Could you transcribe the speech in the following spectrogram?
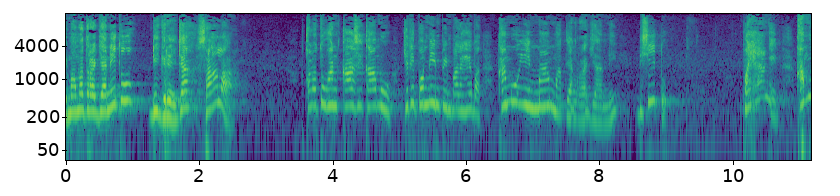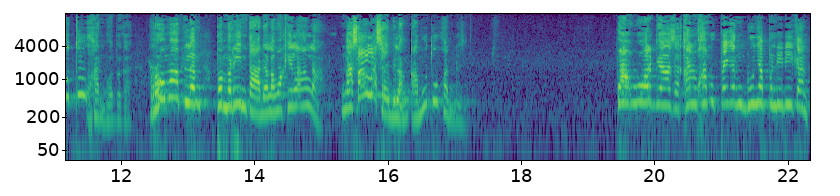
Imamat rajani itu di gereja salah. Kalau Tuhan kasih kamu jadi pemimpin paling hebat. Kamu imamat yang rajani di situ. Bayangin, kamu Tuhan buat mereka. Roma bilang pemerintah adalah wakil Allah. Nggak salah saya bilang kamu Tuhan situ. Wah luar biasa, kalau kamu pegang dunia pendidikan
